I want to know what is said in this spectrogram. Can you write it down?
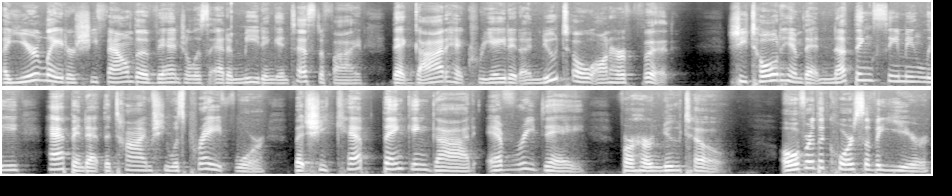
A year later, she found the evangelist at a meeting and testified that God had created a new toe on her foot. She told him that nothing seemingly happened at the time she was prayed for, but she kept thanking God every day for her new toe. Over the course of a year,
